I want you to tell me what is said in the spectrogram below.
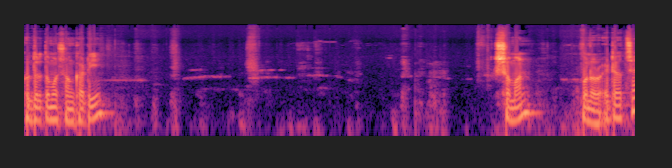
ক্ষুদ্রতম সংখ্যাটি সমান পনেরো। এটা হচ্ছে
